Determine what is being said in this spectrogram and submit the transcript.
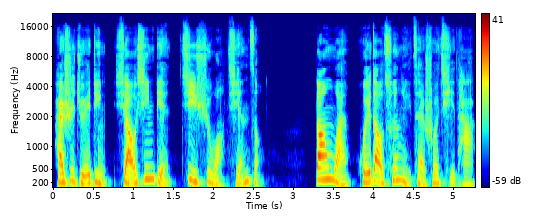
还是决定小心点，继续往前走。当晚回到村里再说其他。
